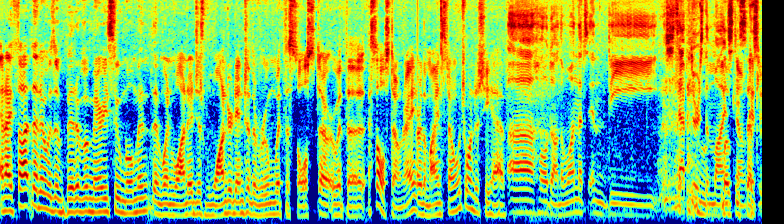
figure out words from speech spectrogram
And I thought that it was a bit of a Mary Sue moment that when Wanda just wandered into the room with the Soul Stone, or with the Soul Stone, right, or the Mind Stone. Which one does she have? Uh, hold on. The one that's in the scepter is the Mind Loki Stone because yeah,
